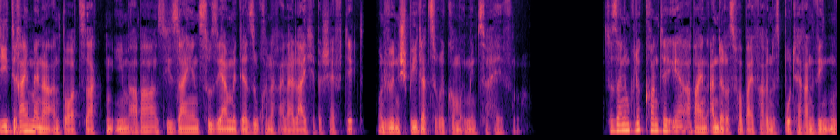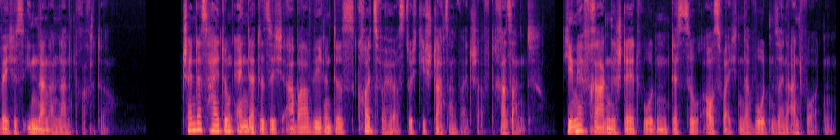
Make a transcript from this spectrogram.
Die drei Männer an Bord sagten ihm aber, sie seien zu sehr mit der Suche nach einer Leiche beschäftigt und würden später zurückkommen, um ihm zu helfen. Zu seinem Glück konnte er aber ein anderes vorbeifahrendes Boot heranwinken, welches ihn dann an Land brachte. Chandlers Haltung änderte sich aber während des Kreuzverhörs durch die Staatsanwaltschaft rasant. Je mehr Fragen gestellt wurden, desto ausweichender wurden seine Antworten.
